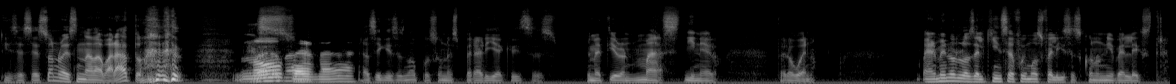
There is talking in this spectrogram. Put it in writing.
Dices, eso no es nada barato. no, para nada. Así que dices, no, pues uno esperaría que dices, le metieron más dinero. Pero bueno. Al menos los del 15 fuimos felices con un nivel extra.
